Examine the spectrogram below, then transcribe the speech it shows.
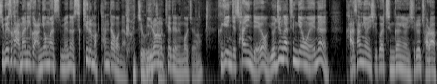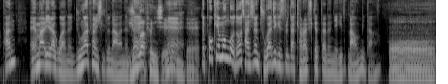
집에서 가만히 그 안경만 쓰면은 스키를 막 탄다거나 그렇죠, 뭐 그렇죠. 이렇게 되는 거죠. 그게 이제 차이인데요. 요즘 같은 경우에는 가상현실과 증강현실을 결합한 MR이라고 하는 융합현실도 나왔는데 융합 현실. 예. 예. 근데 포켓몬고도 사실은 두 가지 기술 다 결합시켰다는 얘기도 나옵니다. 어,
